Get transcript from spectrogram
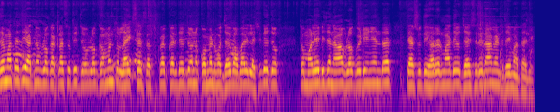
જય માતાજી, આજનો બ્લોગ આટલા સુધી. જો બ્લોગ ગમન તો લાઈક શેર સબસ્ક્રાઈબ કરી દેજો અને કોમેન્ટમાં જય બાબારી લસી દેજો. તો મળીએ બીજા નવા બ્લોગ વિડીયોની અંદર. ત્યાર સુધી હર મહાદેવ, જય શ્રી રામ એન્ડ જય માતાજી.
